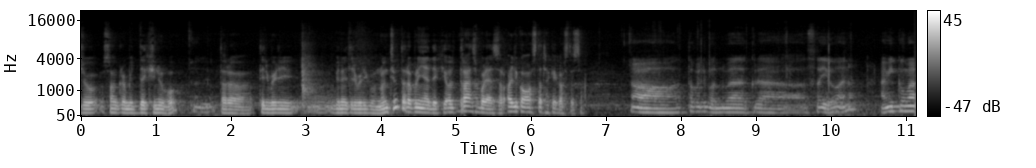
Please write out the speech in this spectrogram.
जो सङ्क्रमित देखिनुभयो तर त्रिवेणी विनय त्रिवेणीको हुनुहुन्थ्यो तर पनि यहाँ देखियो अलिक त्रास बढाएको सर। अहिलेको अवस्था ठ्याक्कै कस्तो छ? तपाईँले भन्नुभएको कुरा सही हो होइन? हामीकोमा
